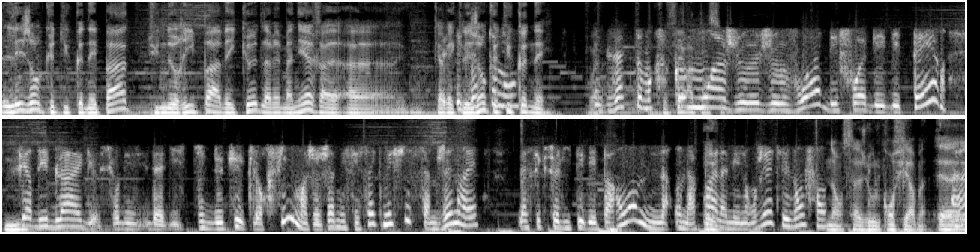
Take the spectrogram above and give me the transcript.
les gens que tu connais pas, tu ne ris pas avec eux de la même manière euh, euh, qu'avec les gens que tu connais. Exactement. Comme moi, je, je vois des fois des, des pères Mm. faire des blagues sur des, trucs de cul avec leurs filles. Moi, j'ai jamais fait ça avec mes fils. Ça me gênerait. La sexualité des parents, on n'a- on pas Oui. à la mélanger avec les enfants. Non, ça je vous le confirme. Euh, Hein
